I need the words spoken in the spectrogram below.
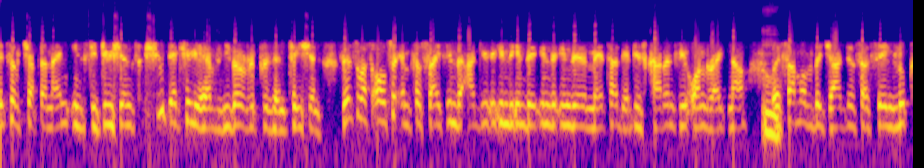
Eight of chapter nine institutions should actually have legal representation. This was also emphasized in the argue in the in the in the in the matter that is currently on right now, Mm. where some of the judges are saying, look,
